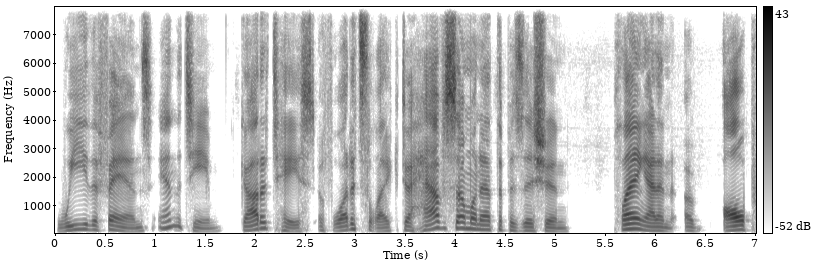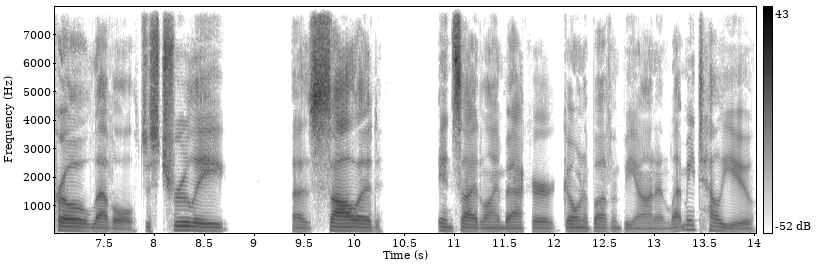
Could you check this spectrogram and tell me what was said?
we, the fans and the team, got a taste of what it's like to have someone at the position playing at an all pro level, just truly a solid inside linebacker, going above and beyond. And let me tell you,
